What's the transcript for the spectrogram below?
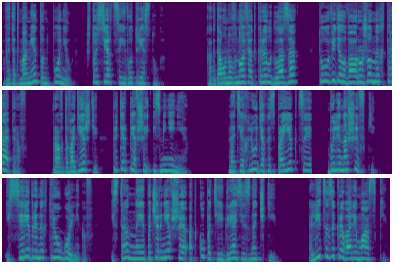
В этот момент он понял, что сердце его треснуло. Когда он вновь открыл глаза, то увидел вооруженных трапперов, правда в одежде, претерпевшей изменения. На тех людях из проекции были нашивки из серебряных треугольников и странные почерневшие от копоти и грязи значки. Лица закрывали маски,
